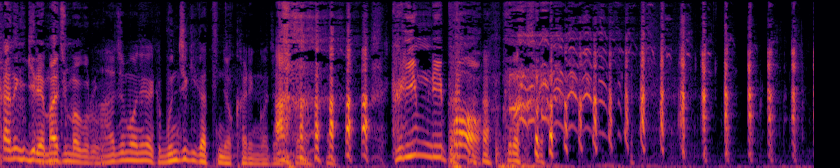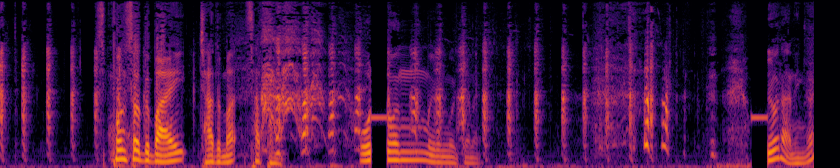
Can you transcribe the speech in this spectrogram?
가는 길에 마지막으로. 아주머니가 이렇게 문지기 같은 역할인 거죠. Grim Reaper! 그렇죠. Sponsored by 자두맛 사탕. 오리온 뭐 이런 거 있잖아요. 오리온 아닌가?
